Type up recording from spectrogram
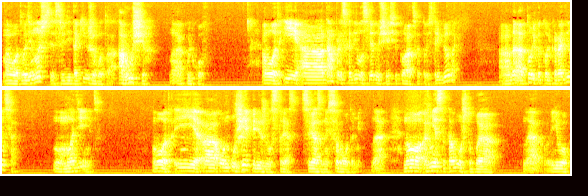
Вот, в одиночестве среди таких же вот орущих да, кульков. Вот, и а, там происходила следующая ситуация. То есть ребенок, а, да, только-только родился, ну, младенец, вот, и а, он уже пережил стресс, связанный с родами, да, но вместо того, чтобы да, его,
